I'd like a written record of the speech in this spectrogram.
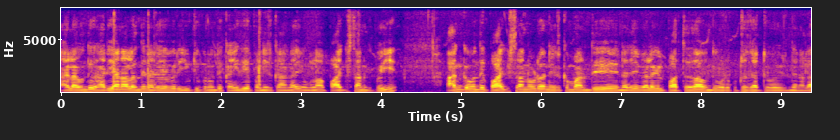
அதில் வந்து ஹரியானாவில் வந்து நிறைய பேர் யூடியூபர் வந்து கைதே பண்ணியிருக்காங்க. இவங்கெல்லாம் பாகிஸ்தானுக்கு போய் அங்கே வந்து பாகிஸ்தானோட நெருக்கமாக இருந்து நிறைய வேலைகள் பார்த்ததா வந்து ஒரு குற்றச்சாட்டு இருந்தனால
